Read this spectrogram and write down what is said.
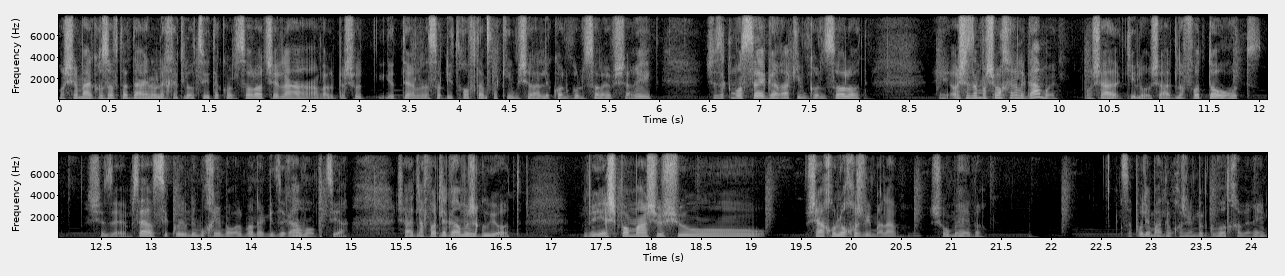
או שמייקרוסופט עדיין הולכת להוציא את הקונסולות שלה, אבל פשוט יותר לנסות לדחוף את המשחקים שלה לכל קונסולה אפשרית, שזה כמו סגה, רק עם קונסולות, אה, או שזה משהו אחר לגמרי, או שה, כאילו שההדלפות טועות, שזה בסדר, סיכויים נמוכים, אבל בוא נגיד זה גם אופציה, שההדלפות לגמרי שגויות, ויש פה משהו שהוא, שאנחנו לא חושבים עליו, שהוא מעבר. ספרו לי מה אתם חושבים בתגובות חברים.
